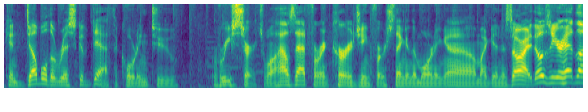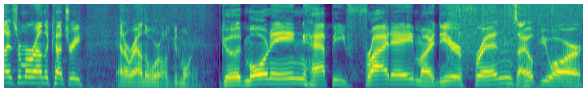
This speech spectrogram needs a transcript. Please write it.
can double the risk of death, according to research. Well, how's that for encouraging first thing in the morning? Oh, my goodness. All right, those are your headlines from around the country and around the world. Good morning. Good morning. Happy Friday, my dear friends. I hope you are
